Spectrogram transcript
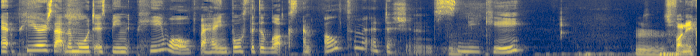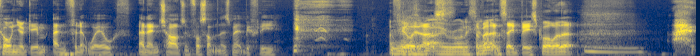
it appears that the mode is being paywalled behind both the deluxe and ultimate editions. Sneaky. It's funny calling your game infinite wealth and then charging for something that's meant to be free. I feel Yeah, like it's a bit that's ironic, it's a bit it? inside baseball, isn't it?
